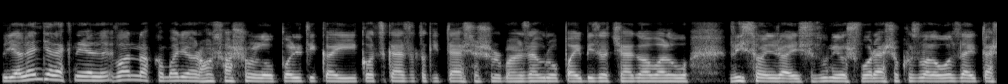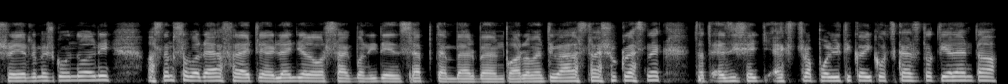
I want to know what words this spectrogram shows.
Ugye a lengyeleknél vannak a magyarhoz hasonló politikai kockázatok, itt elsősorban az Európai Bizottsággal való viszonyra és az uniós forrásokhoz való hozzájutásra érdemes gondolni. Azt nem szabad elfelejteni, hogy Lengyelországban idén szeptemberben parlamenti választások lesznek, tehát ez is egy extra politikai kockázatot jelent a,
